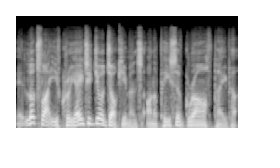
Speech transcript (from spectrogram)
it looks like you've created your document on a piece of graph paper.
